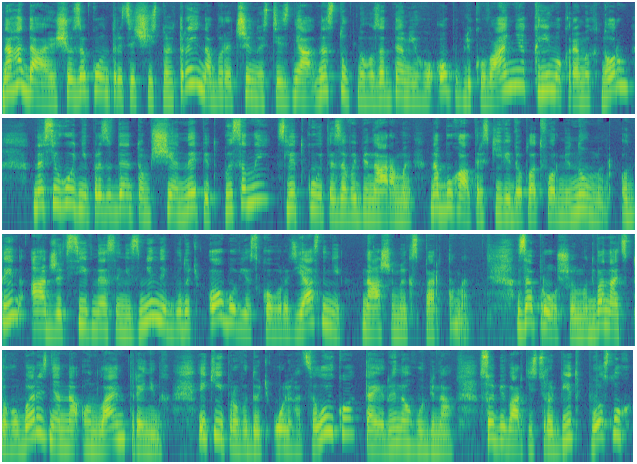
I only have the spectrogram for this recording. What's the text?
Нагадаю, що закон 3603 набере чинності з дня наступного за днем його опублікування, крім окремих норм. На сьогодні президентом ще не підписаний. Слідкуйте за вебінарами на бухгалтерській відеоплатформі номер 1 адже всі внесені зміни будуть обов'язково роз'яснені нашими експертами. Запрошуємо 12 березня на онлайн-тренінг, який проведуть Ольга Целуйко та Ірина Губіна. Собівартість робіт, послуг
